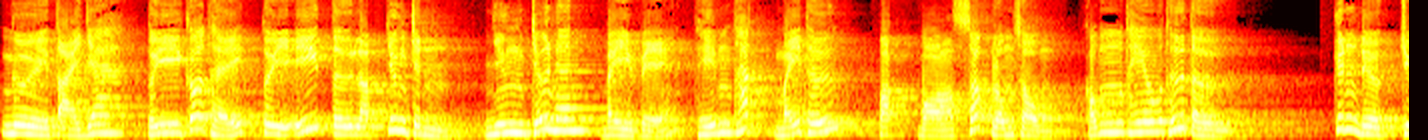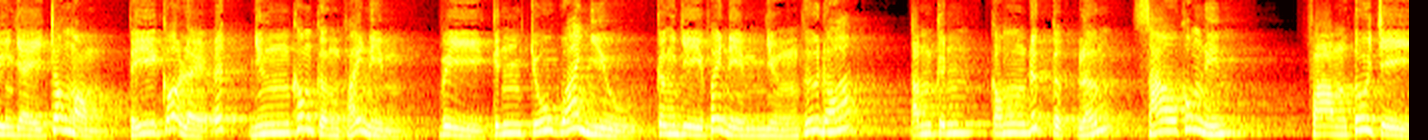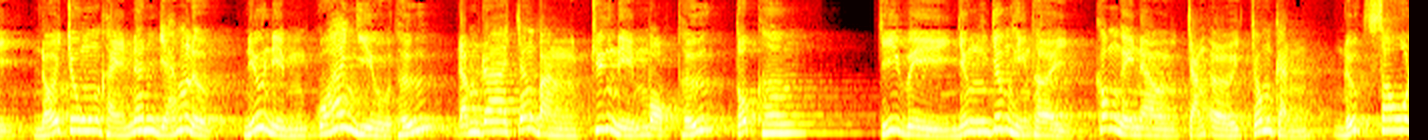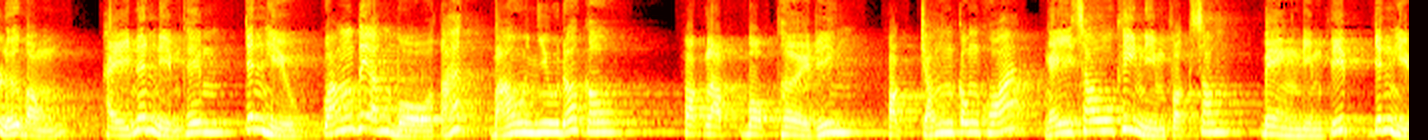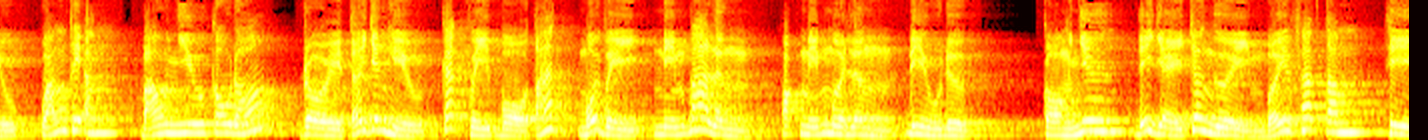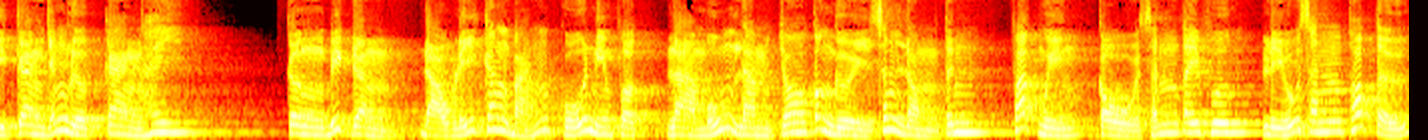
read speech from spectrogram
Người tài gia Tuy có thể tùy ý tự lập chương trình, Nhưng chớ nên bày vẽ thêm thắt mấy thứ Hoặc bỏ sót lộn xộn, Không theo thứ tự. Kinh được truyền dạy trong mộng, Tuy có lợi ích nhưng không cần phải niệm, Vì kinh chú quá nhiều, Cần gì phải niệm những thứ đó? Tâm kinh công đức cực lớn, Sao không niệm? Phàm tu trì, Nói chung hãy nên giảng lược. Nếu niệm quá nhiều thứ, Đâm ra chẳng bằng chuyên niệm một thứ tốt hơn. Chỉ vì nhân dân hiện thời, Không ngày nào chẳng ở trong cạnh Nước sâu lửa bỏng. Hãy nên niệm thêm danh hiệu Quán Thế Âm Bồ Tát Bao nhiêu đó câu. Hoặc lập một thời riêng, Hoặc trong công khóa ngay sau khi niệm Phật xong, Bèn niệm tiếp danh hiệu Quán Thế Âm. Bao nhiêu câu đó, Rồi tới danh hiệu các vị Bồ Tát, Mỗi vị niệm ba lần Hoặc niệm mười lần đều được. Còn như để dạy cho người mới phát tâm Thì càng dẫn lược càng hay. Cần biết rằng đạo lý căn bản của niệm Phật Là muốn làm cho con người sanh lòng tin. Phát nguyện cầu sanh Tây Phương, Liễu sanh thoát tử.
